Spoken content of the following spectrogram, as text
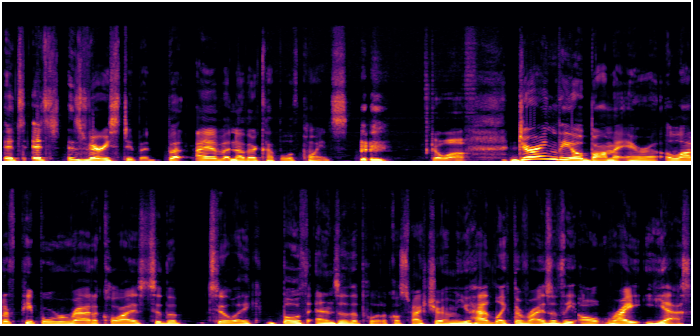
it's it's it's very stupid, but I have another couple of points. Go off. During the Obama era, a lot of people were radicalized to the to like both ends of the political spectrum. You had like the rise of the alt right, yes,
